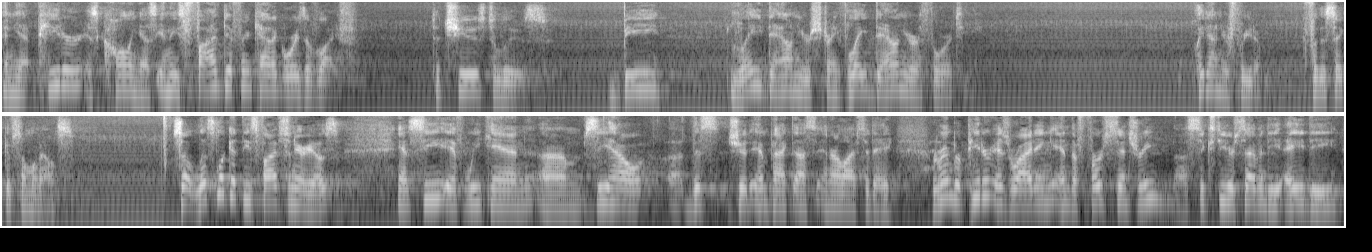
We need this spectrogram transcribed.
And yet, Peter is calling us in these five different categories of life to choose to lose. Be, lay down your strength, lay down your authority, lay down your freedom for the sake of someone else. So let's look at these five scenarios and see if we can um, see how uh, this should impact us in our lives today. Remember, Peter is writing in the first century, uh, 60 or 70 AD,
